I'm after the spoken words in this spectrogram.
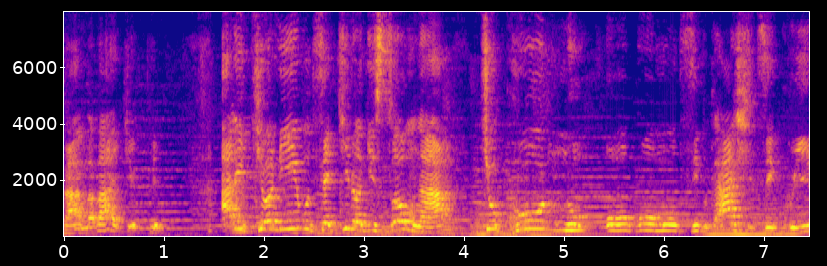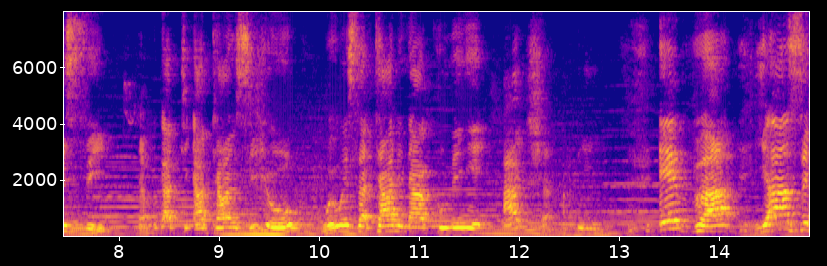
bama baje pe ariko iyo nibutse kino gisomwa cy'ukuntu ubugumutsi bwashitse ku isi ndavuga ati atansiyo wewe satani nakumenye aca. Eva yanse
